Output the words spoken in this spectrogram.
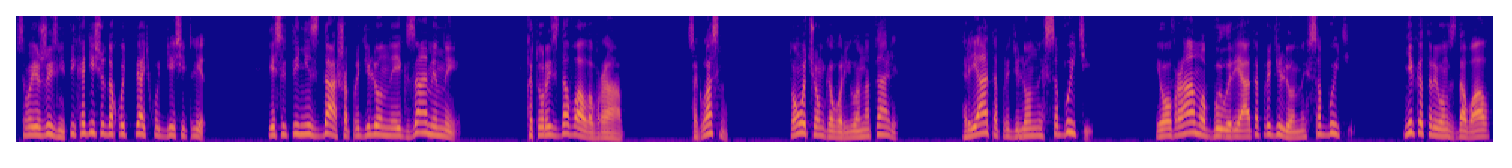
своей жизни, ты ходи сюда хоть 5, хоть 10 лет. Если ты не сдашь определенные экзамены, который сдавал Авраам. Согласны? То, о чем говорила Наталья. Ряд определенных событий. И у Авраама был ряд определенных событий. Некоторые он сдавал,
